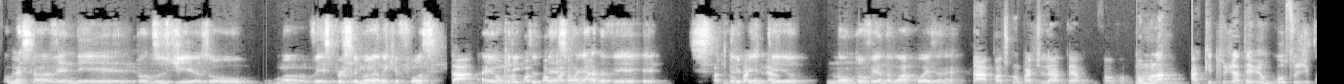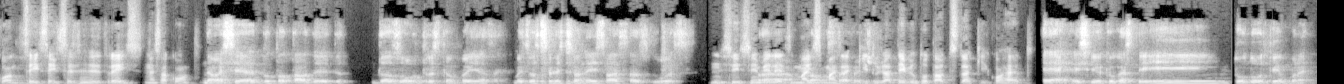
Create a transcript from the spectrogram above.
começar a vender todos os dias ou uma vez por semana que fosse. Tá. Aí eu queria lá. que tu Pode- desse uma pode- olhada, ver Pode de repente eu não tô vendo alguma coisa, né? Tá, pode compartilhar a tela, por favor. Vamos lá. Aqui tu já teve um custo de quanto? 663 nessa conta? Não, esse é do total de- de- das outras campanhas, né? Mas eu selecionei só essas duas. Hum, Sim, sim, Pra- beleza. Mas, pra mas mostrar pra aqui tu já teve um total disso daqui, correto? É, esse é o que eu gastei todo o tempo, né?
